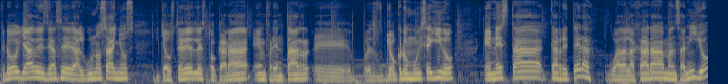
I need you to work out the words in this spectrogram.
creo ya desde hace algunos años y que a ustedes les tocará enfrentar, eh, pues yo creo muy seguido, en esta carretera Guadalajara-Manzanillo,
